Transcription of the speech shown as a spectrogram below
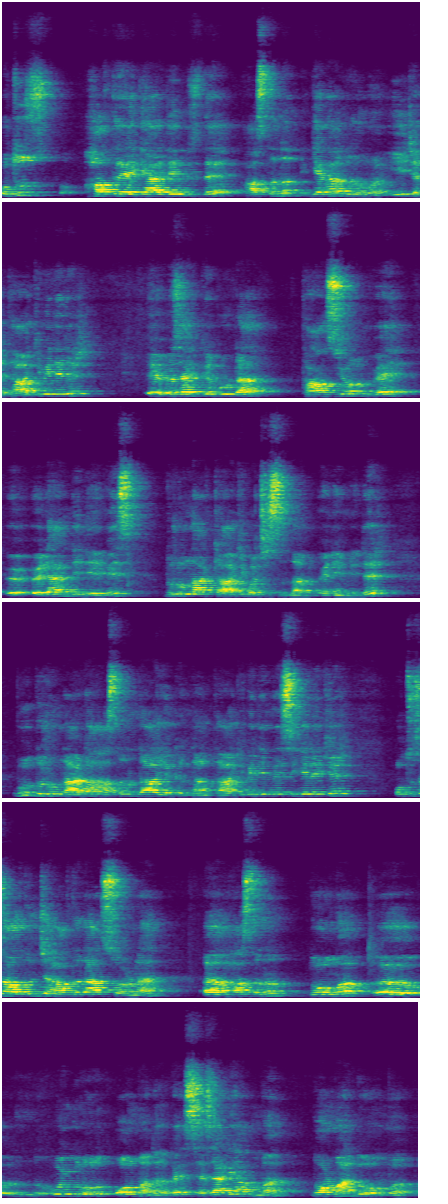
30 haftaya geldiğimizde hastanın genel durumu iyice takip edilir. Ee, özellikle burada tansiyon ve ö- ödem dediğimiz durumlar takip açısından önemlidir. Bu durumlarda hastanın daha yakından takip edilmesi gerekir. 36. haftadan sonra e, hastanın doğuma e, uygun olup olmadığı ve sezeryan mı, normal doğum mu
